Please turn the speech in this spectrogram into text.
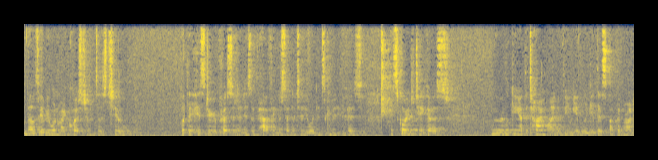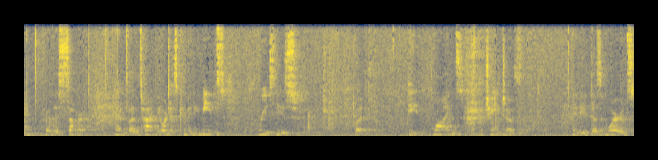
That was going to be one of my questions as to what the history or precedent is of having to send it to the ordinance committee, because it's going to take us, we were looking at the timeline of being able to get this up and running for this summer. And by the time the ordinance committee meets, reads these, what, eight lines and a change of maybe a dozen words,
